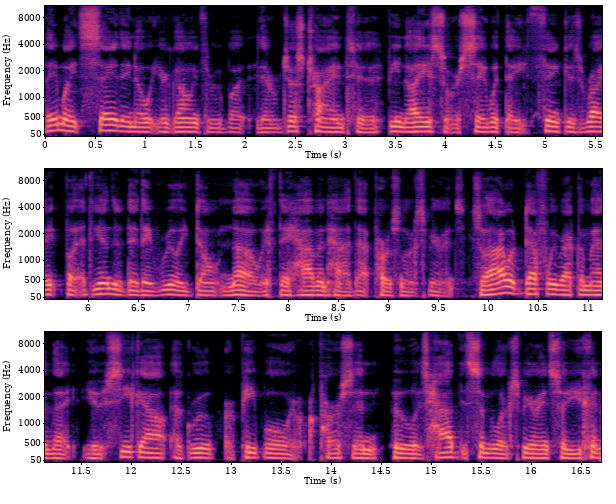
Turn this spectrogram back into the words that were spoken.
they might say they know what you're going through, but they're just trying to be nice or say what they think is right. But at the end of the day, they really don't know if they haven't had that personal experience. So I would definitely recommend that you seek out a group or people or a person who has had the similar experience so you can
